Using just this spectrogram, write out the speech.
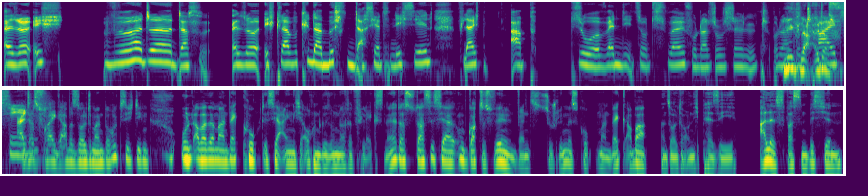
Also ich würde das, also ich glaube, Kinder müssten das jetzt nicht sehen. Vielleicht ab so, wenn die so zwölf oder so sind oder Nee, so klar, Alters, 13. Altersfreigabe sollte man berücksichtigen. Und aber wenn man wegguckt, ist ja eigentlich auch ein gesunder Reflex. Ne? Das, das ist ja um Gottes Willen, wenn es zu schlimm ist, guckt man weg. Aber man sollte auch nicht per se alles, was ein bisschen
